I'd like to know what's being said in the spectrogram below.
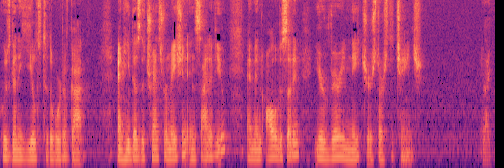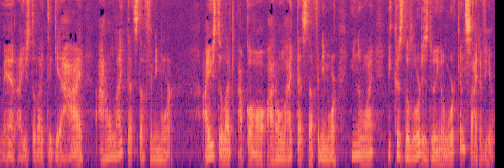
who's going to yield to the Word of God. And He does the transformation inside of you, and then all of a sudden, your very nature starts to change. You're like, man, I used to like to get high. I don't like that stuff anymore. I used to like alcohol. I don't like that stuff anymore. You know why? Because the Lord is doing a work inside of you.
